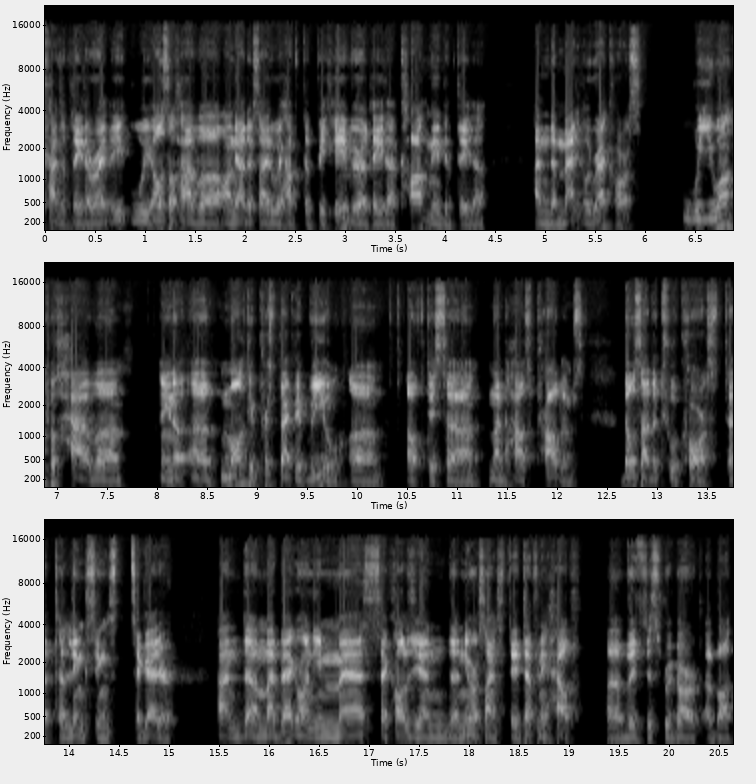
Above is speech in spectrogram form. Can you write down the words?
kinds of data, right? We also have uh, on the other side we have the behavioral data, cognitive data, and the medical records. We want to have uh, you know a multi-perspective view uh, of these uh, mental health problems. Those are the two cores that link things together. And uh, my background in math, psychology, and neuroscience they definitely help uh, with this regard about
